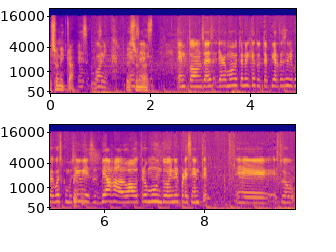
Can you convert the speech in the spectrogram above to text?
Es única. es única. Es en una- serio. Entonces llega un momento en el que tú te pierdes en el juego, es como si hubieses viajado a otro mundo en el presente. Eh, esto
